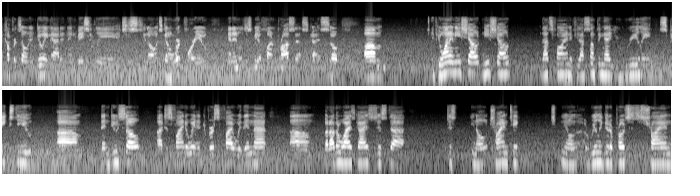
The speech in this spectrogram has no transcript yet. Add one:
comfort zone in doing that, and then basically it's just you know it's going to work for you, and it'll just be a fun process, guys. So um, if you want to niche out, niche out. That's fine. If that's something that you really speaks to you, um, then do so. Uh, just find a way to diversify within that. Um, but otherwise, guys, just uh, just you know try and take you know a really good approach is just try and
